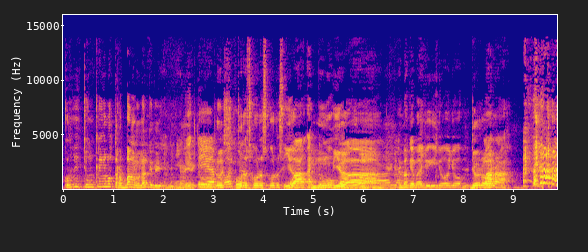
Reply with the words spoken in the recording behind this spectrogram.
Kurus nih cungkring lu terbang lu nanti di nah, gitu. Iya, terus bocah. kurus kurus kurus Iya, buang eh gemuk, iya, buang, buang, ya gitu. Pakai baju hijau hijau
